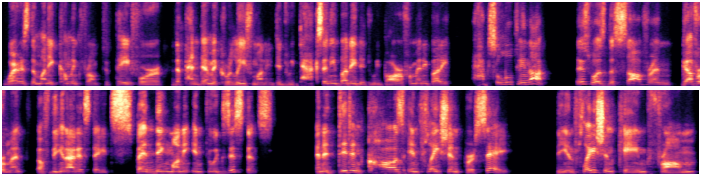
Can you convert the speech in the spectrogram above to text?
where is the money coming from to pay for the pandemic relief money? Did we tax anybody? Did we borrow from anybody? Absolutely not. This was the sovereign government of the United States spending money into existence. And it didn't cause inflation per se. The inflation came from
